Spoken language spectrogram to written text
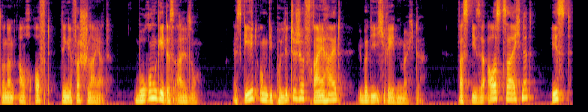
sondern auch oft Dinge verschleiert. Worum geht es also? Es geht um die politische Freiheit, über die ich reden möchte. Was diese auszeichnet, ist,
